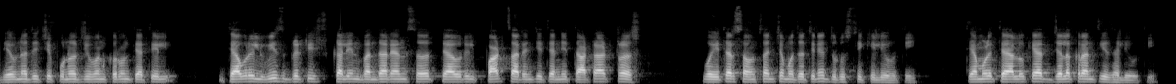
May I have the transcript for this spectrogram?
देवनदीचे पुनर्जीवन करून त्यातील त्यावरील वीस ब्रिटिशकालीन बंधाऱ्यांसह त्यावरील पाटचाऱ्यांची त्यांनी टाटा ट्रस्ट व इतर संस्थांच्या मदतीने दुरुस्ती केली होती. त्यामुळे तालुक्यात जलक्रांती झाली होती.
